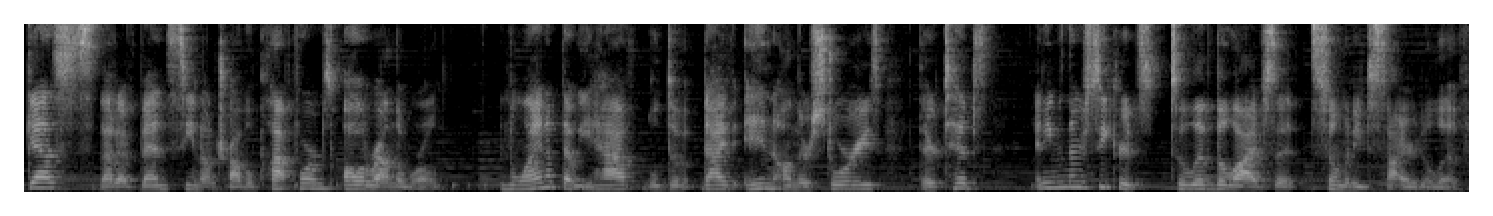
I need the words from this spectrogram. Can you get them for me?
guests that have been seen on travel platforms all around the world. And the lineup that we have will d- dive in on their stories, their tips, and even their secrets to live the lives that so many desire to live.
